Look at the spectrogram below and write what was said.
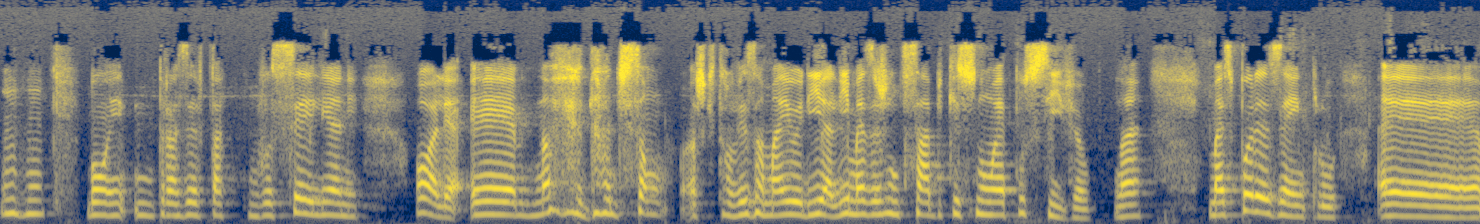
Uhum. Bom, um prazer estar com você, Eliane. Olha, é, na verdade são, acho que talvez a maioria ali, mas a gente sabe que isso não é possível, né? Mas, por exemplo, é,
